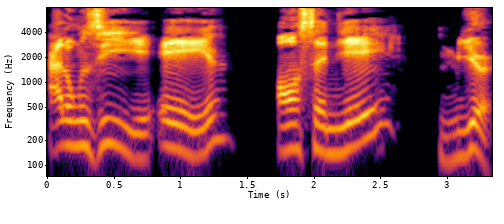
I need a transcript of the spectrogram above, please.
allons-y et enseignez mieux.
